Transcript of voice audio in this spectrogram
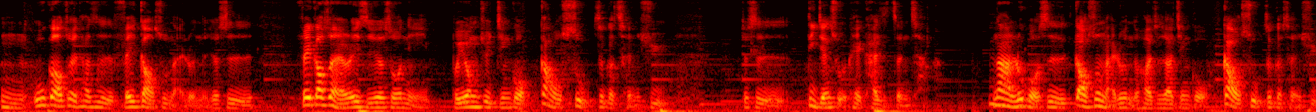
嗯，诬告罪它是非告诉乃论的，就是非告诉乃论的意思就是说你不用去经过告诉这个程序，就是地检署可以开始侦查。那如果是告诉乃论的话，就是要经过告诉这个程序，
